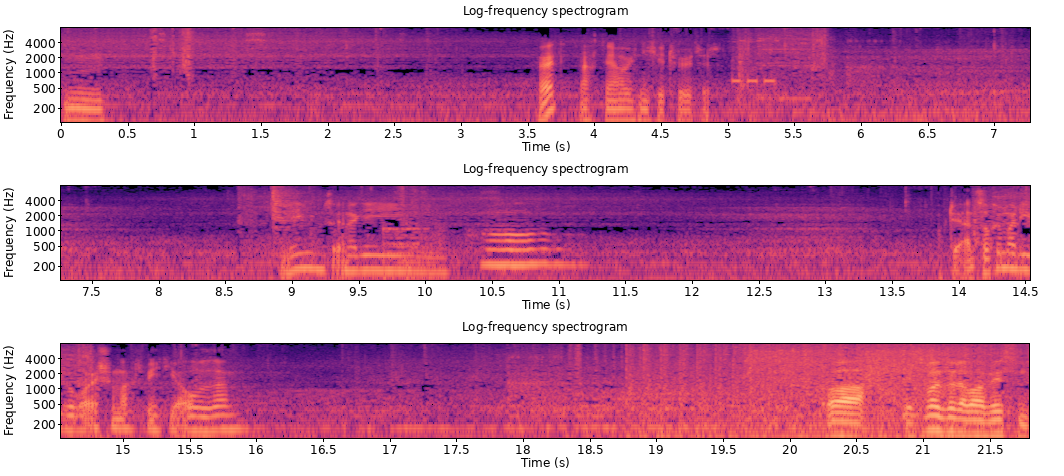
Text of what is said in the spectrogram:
hm. Was? Ach, den habe ich nicht getötet. Lebensenergie. Oh. Ob der Anzug immer die Geräusche macht, wenn ich die aufsam? Oh, jetzt wollen sie aber wissen.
